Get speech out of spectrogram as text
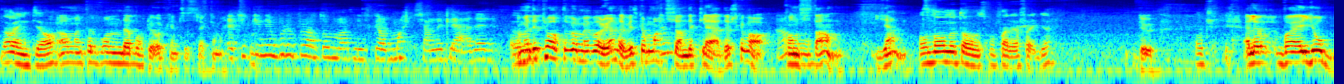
Det har inte jag. Ja, men telefonen där borta, jag orkar inte sträcka mig. Jag tycker ni borde prata om att ni ska ha matchande kläder. Ja, men det pratade vi om i början där. Vi ska ha matchande kläder ska vara. Ja. Konstant. Jämt. Om någon av oss får färga skägget. Du. Okej. Eller vad är jobb?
